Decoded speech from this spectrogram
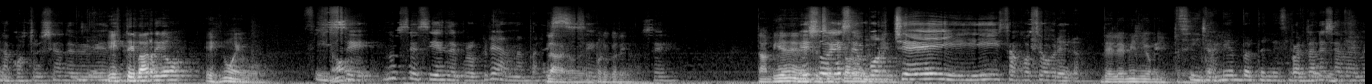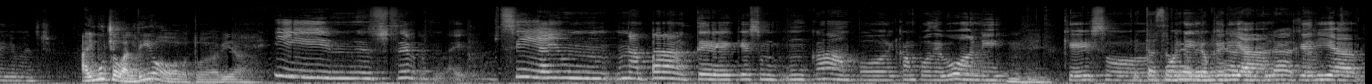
La construcción de vivienda. este barrio es nuevo. Sí. ¿no? Sí, no sé si es de Procrear, me parece. Claro, de sí, Procrear. sí. También en Eso ese es en Borché y San José Obrero. del Emilio Mitre. Sí, también pertenece a Pertenece al milímetro. ¿Hay mucho baldío o todavía? Y se- sí, hay un- una parte que es un, un campo, el campo de Boni, que eso Boni lo quería, quería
